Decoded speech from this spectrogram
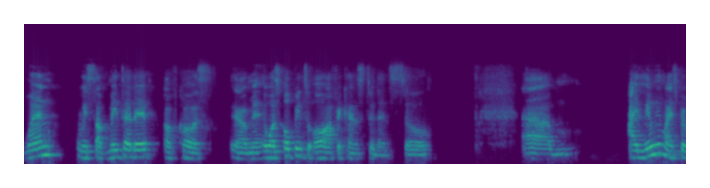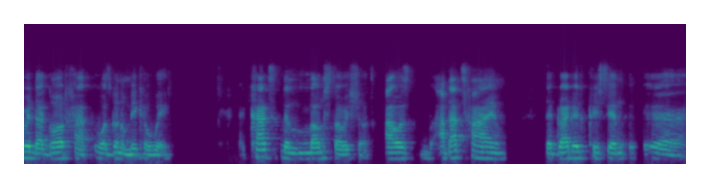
When we submitted it, of course, um, it was open to all African students. So um, I knew in my spirit that God had, was going to make a way. Cut the long story short, I was at that time the graduate Christian uh,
